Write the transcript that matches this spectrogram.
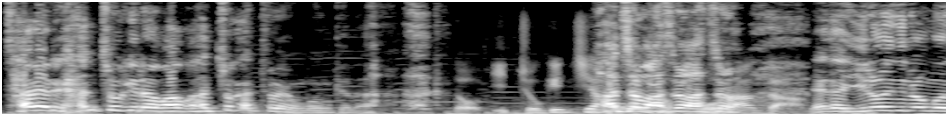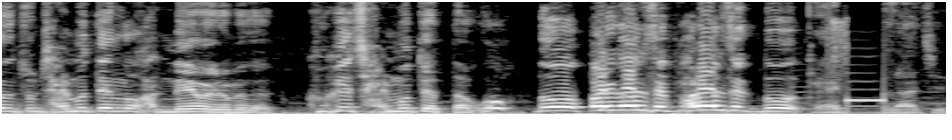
차라리 한쪽이라고 하고 한쪽한테만 욕먹는 게 나아 너 이쪽이지 맞아 맞아 맞아. 약간 이런 이런 거는 좀 잘못된 것 같네요 이러면은. 그게 잘못됐다고? 너 빨간색 파란색 너 개라지.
